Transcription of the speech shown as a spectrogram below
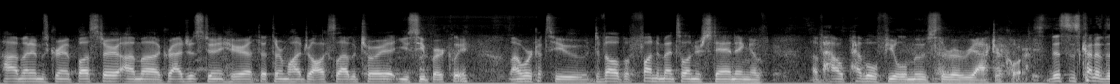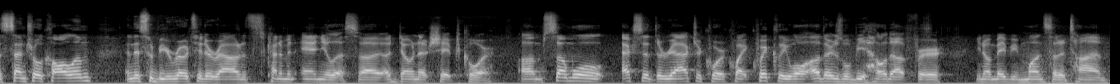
Hi, my name is Grant Buster. I'm a graduate student here at the Thermal Hydraulics Laboratory at UC Berkeley. I work to develop a fundamental understanding of, of how pebble fuel moves through a reactor core. This is kind of the central column, and this would be rotated around. It's kind of an annulus, uh, a donut-shaped core. Um, some will exit the reactor core quite quickly, while others will be held up for, you know, maybe months at a time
